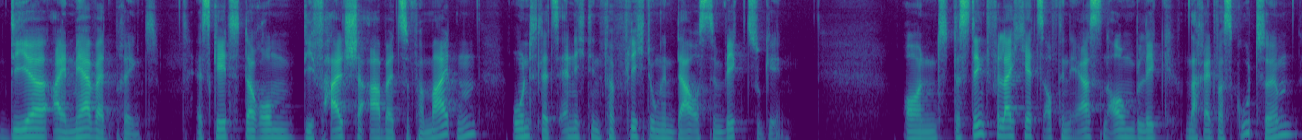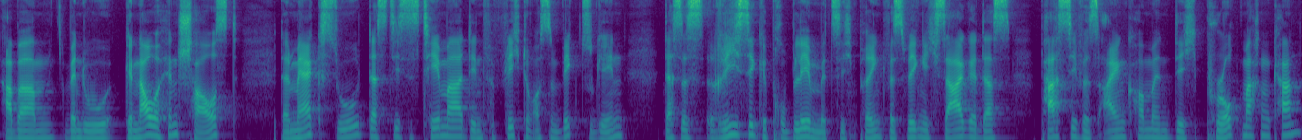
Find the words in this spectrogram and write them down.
dir einen Mehrwert bringt. Es geht darum, die falsche Arbeit zu vermeiden und letztendlich den Verpflichtungen da aus dem Weg zu gehen. Und das klingt vielleicht jetzt auf den ersten Augenblick nach etwas Gutem, aber wenn du genauer hinschaust, dann merkst du, dass dieses Thema, den Verpflichtungen aus dem Weg zu gehen, dass es riesige Probleme mit sich bringt, weswegen ich sage, dass passives Einkommen dich broke machen kann,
